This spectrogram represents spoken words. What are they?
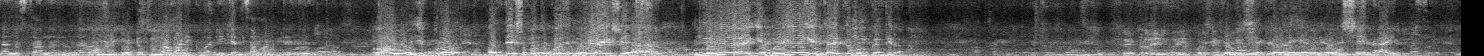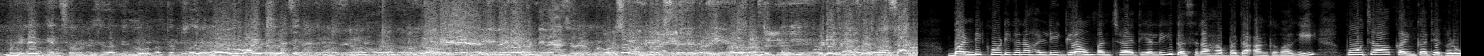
ನನ್ನ ಸ್ಥಾನ ಪ್ರಾಮಾಣಿಕವಾಗಿ ಕೆಲಸ ಮಾಡ್ತೇನೆ ನಾವು ಇಬ್ರು ಅಧ್ಯಕ್ಷ ಮತ್ತು ಉಪಾಧ್ಯಕ್ಷ ಮಹಿಳೆಯಾಗಿ ಮಹಿಳೆಯರಾಗಿ ಮಹಿಳೆಯರಿಗೆ ಏನು ಕಾರ್ಯಕ್ರಮ ಹಮ್ಮಿಕೊಂತೀರಾ? ಶೇಕಡ ಐದು ಮಹಿಳೆಯರಿಗೆ ಏನು ಸೌಲಭ್ಯ ಅದೆಲ್ಲವೂ ನಾವು ತಲುಪಿಸೋದು ಎಲ್ಲರಿಗೂ ಪ್ರಯತ್ನ ಪಡ್ತೀವಿ. ಸಾಕು. ಬಂಡಿಕೋಡಿಗನಹಳ್ಳಿ ಗ್ರಾಮ ಪಂಚಾಯಿತಿಯಲ್ಲಿ ದಸರಾ ಹಬ್ಬದ ಅಂಗವಾಗಿ ಪೂಜಾ ಕೈಂಕರ್ಯಗಳು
